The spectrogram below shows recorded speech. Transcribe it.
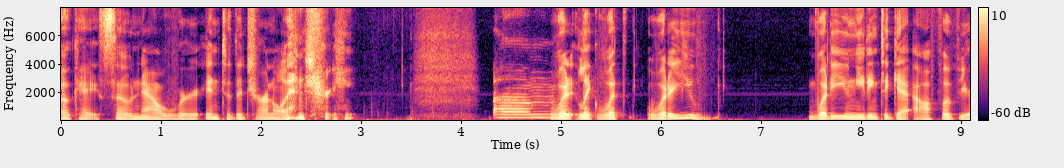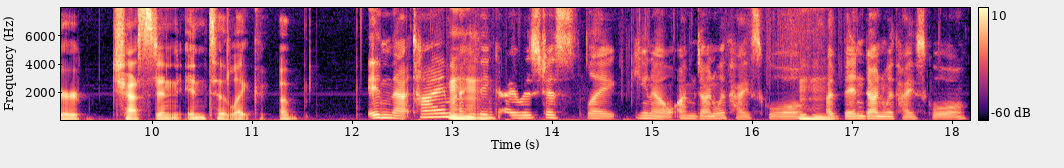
okay, so now we're into the journal entry. Um. What like what what are you what are you needing to get off of your chest and into like a in that time, Mhm. I think I was just like, you know, I'm done with high school. Mhm. I've been done with high school.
